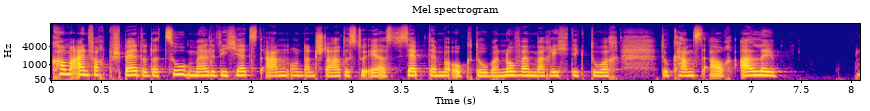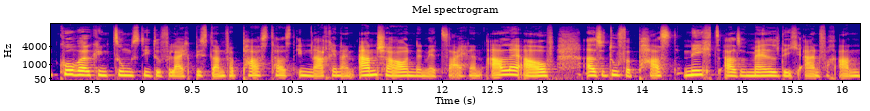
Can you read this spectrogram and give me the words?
komm einfach später dazu, melde dich jetzt an und dann startest du erst September, Oktober, November richtig durch. Du kannst auch alle Coworking-Zooms, die du vielleicht bis dann verpasst hast, im Nachhinein anschauen, denn wir zeichnen alle auf. Also du verpasst nichts, also melde dich einfach an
